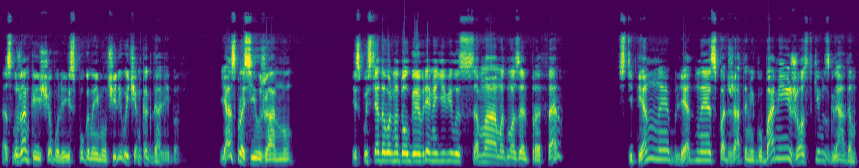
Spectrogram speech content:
а служанка еще более испуганной и молчаливой, чем когда-либо. Я спросил Жанну, и спустя довольно долгое время явилась сама мадемуазель Префер, степенная, бледная, с поджатыми губами и жестким взглядом.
